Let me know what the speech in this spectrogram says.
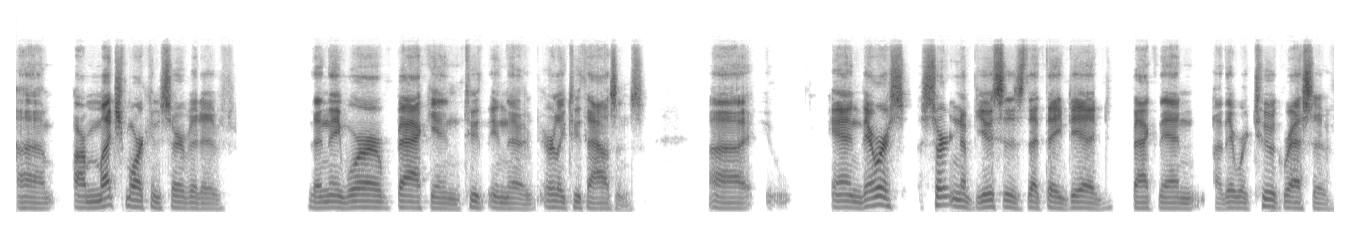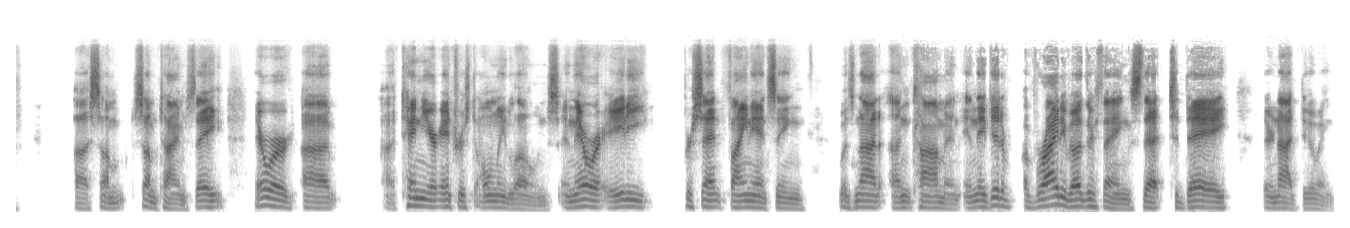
um, are much more conservative than they were back in two, in the early 2000s. Uh, and there were certain abuses that they did back then. Uh, they were too aggressive. Uh, some sometimes they there were uh, 10 year interest only loans, and there were 80 percent financing was not uncommon. And they did a, a, variety of other things that today they're not doing.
